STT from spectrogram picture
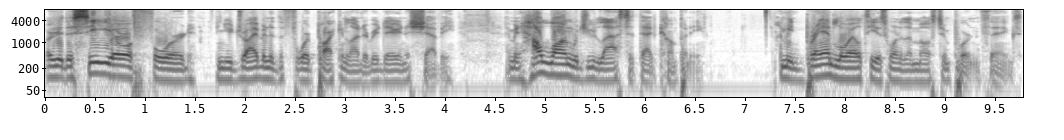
Or you're the CEO of Ford and you drive into the Ford parking lot every day in a Chevy. I mean, how long would you last at that company? I mean, brand loyalty is one of the most important things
